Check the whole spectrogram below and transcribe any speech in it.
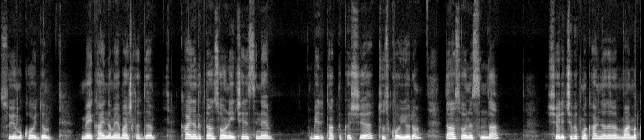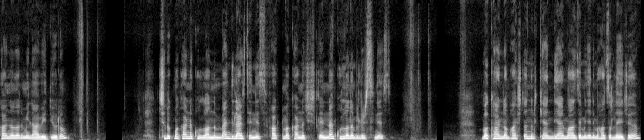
suyumu koydum ve kaynamaya başladı. Kaynadıktan sonra içerisine bir tatlı kaşığı tuz koyuyorum. Daha sonrasında şöyle çubuk makarnalarım var. Makarnalarımı ilave ediyorum. Çubuk makarna kullandım ben. Dilerseniz farklı makarna çeşitlerinden kullanabilirsiniz. Makarnam haşlanırken diğer malzemelerimi hazırlayacağım.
